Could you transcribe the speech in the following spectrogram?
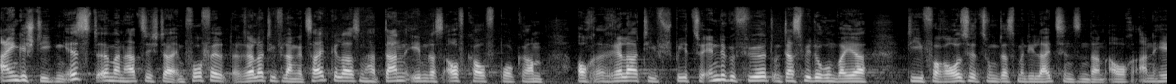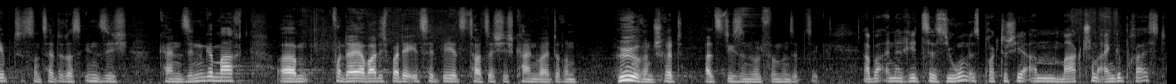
eingestiegen ist. Äh, man hat sich da im Vorfeld relativ lange Zeit gelassen, hat dann eben das Aufkaufprogramm auch relativ spät zu Ende geführt. Und das wiederum war ja die Voraussetzung, dass man die Leitzinsen dann auch anhebt. Sonst hätte das in sich keinen Sinn gemacht. Ähm, von daher erwarte ich bei der EZB jetzt tatsächlich keinen weiteren höheren Schritt als diese 0,75. Aber eine Rezession ist praktisch hier am Markt schon eingepreist?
